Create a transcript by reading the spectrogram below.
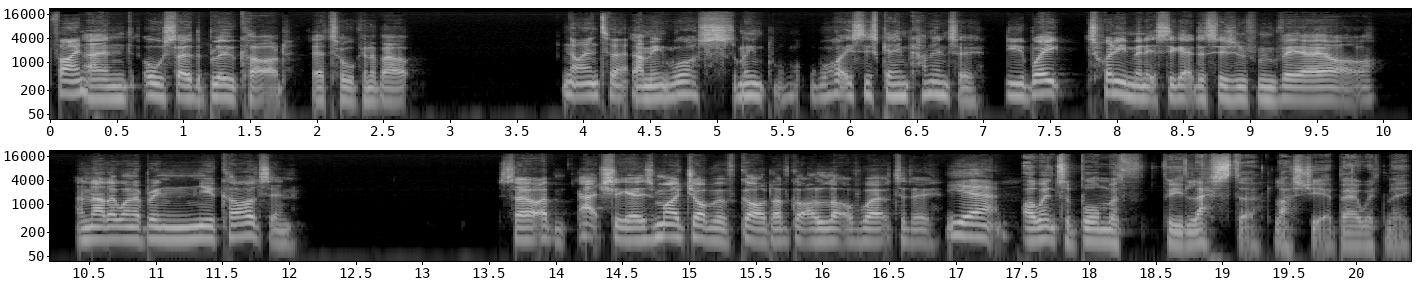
Fine, And also the blue card they're talking about. Not into it. I mean, what's? I mean, what is this game coming to? You wait twenty minutes to get a decision from VAR, and now they want to bring new cards in. So I'm, actually, it's my job of God. I've got a lot of work to do. Yeah. I went to Bournemouth v Leicester last year. Bear with me,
